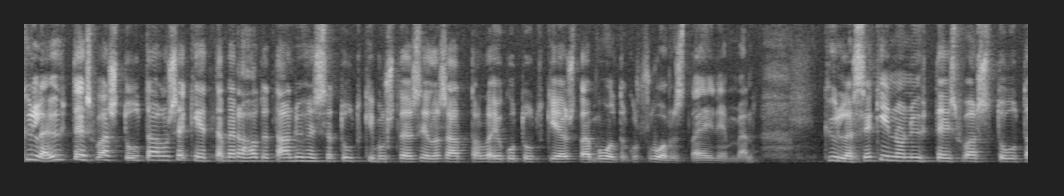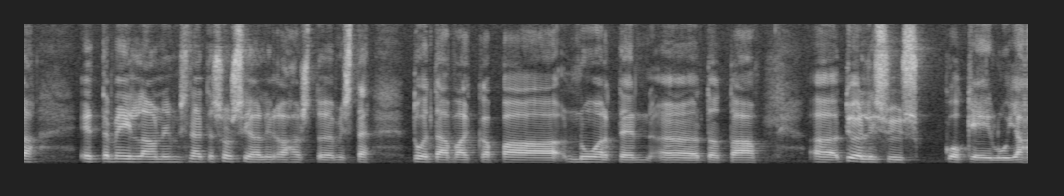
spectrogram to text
kyllä yhteisvastuuta on sekin, että me rahoitetaan yhdessä tutkimusta ja siellä saattaa olla joku tutkija jostain muualta kuin Suomesta enemmän kyllä sekin on yhteisvastuuta, että meillä on esimerkiksi näitä sosiaalirahastoja, mistä tuetaan vaikkapa nuorten ö, tota, ö, työllisyyskokeiluja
